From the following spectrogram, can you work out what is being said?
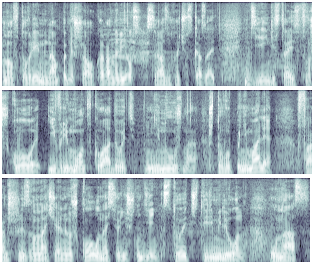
но в то время нам помешал коронавирус. Сразу хочу сказать, деньги строительства школы и в ремонт вкладывать не нужно. Что вы понимали, франшиза на начальную школу на сегодняшний день стоит 4 миллиона. У нас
